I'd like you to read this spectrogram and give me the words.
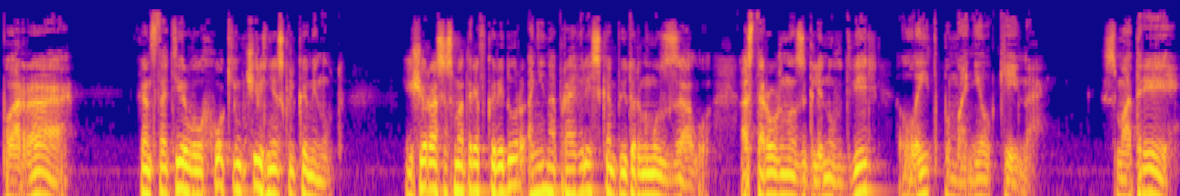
Пора, констатировал Хокинг через несколько минут. Еще раз осмотрев коридор, они направились к компьютерному залу. Осторожно заглянув в дверь, Лейт поманил Кейна. «Смотри!»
